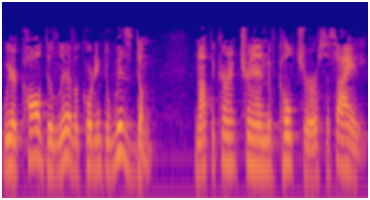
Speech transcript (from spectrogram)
we are called to live according to wisdom, not the current trend of culture or society.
